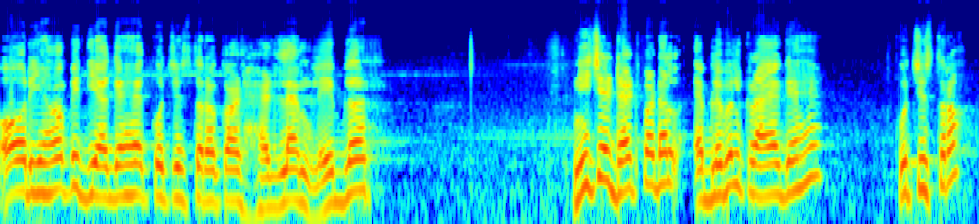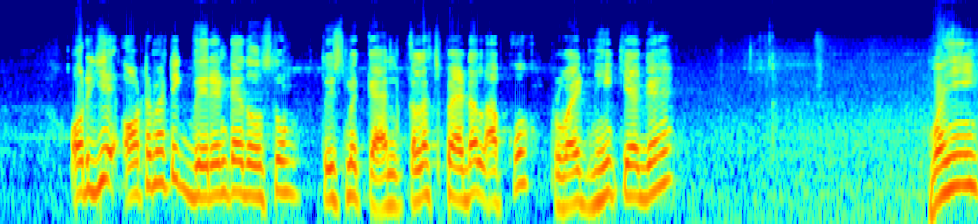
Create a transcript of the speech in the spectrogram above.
और यहाँ पे दिया गया है कुछ इस तरह का हेडलैम्प लेबलर नीचे डेड पेडल अवेलेबल कराया गया है कुछ इस तरह और ये ऑटोमेटिक वेरिएंट है दोस्तों तो इसमें कैल क्लच पैडल आपको प्रोवाइड नहीं किया गया है। वहीं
